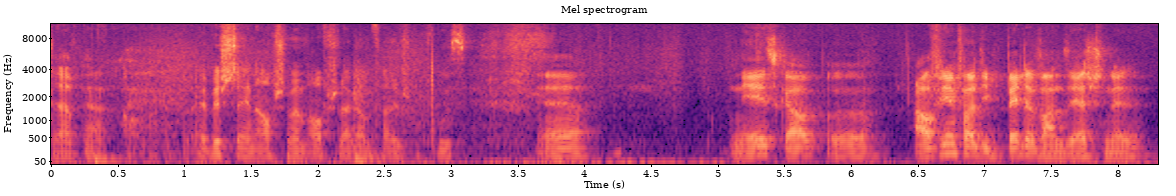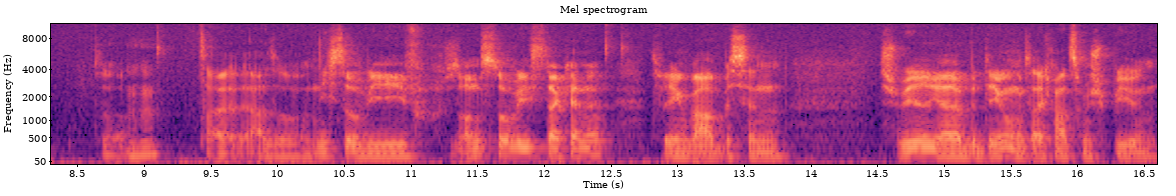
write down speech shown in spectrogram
Ja, Da ja. erwischt er ihn auch schon beim Aufschlag am falschen Fuß. Ja, ja. Nee, es gab, äh, auf jeden Fall, die Bälle waren sehr schnell. So. Mhm. Also nicht so wie sonst so, wie ich es da kenne. Deswegen war ein bisschen schwierige Bedingungen, sag ich mal, zum Spielen.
